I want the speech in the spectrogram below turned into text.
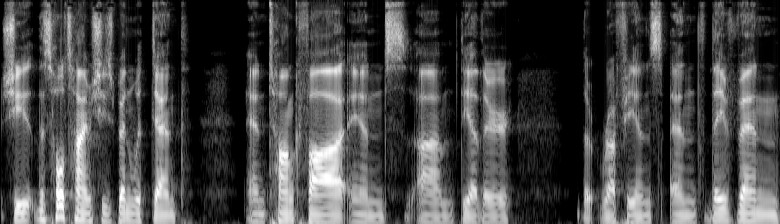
she this whole time she's been with Denth and Tonk Fah and um, the other the ruffians, and they've been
